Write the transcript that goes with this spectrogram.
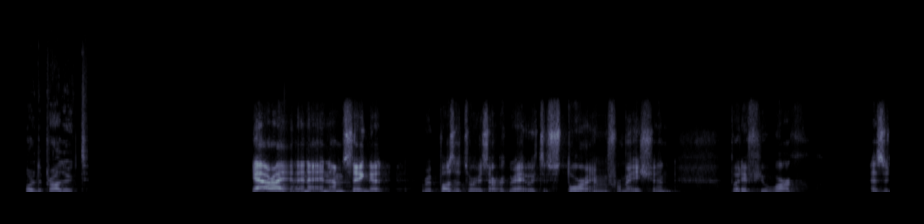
for the product yeah right and, and i'm saying that repositories are a great way to store information but if you work as a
